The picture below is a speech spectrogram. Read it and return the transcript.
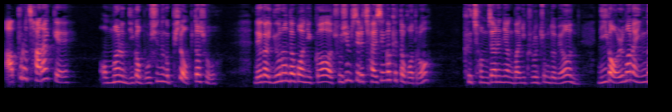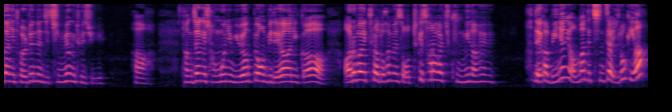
앞으로 잘할게. 엄마는 네가 모시는 거 필요 없다셔. 내가 이혼한다고 하니까 조심스레 잘 생각했다고 하더라. 그 점잖은 양반이 그럴 정도면 네가 얼마나 인간이 덜 됐는지 증명이 되지. 아, 당장에 장모님 요양병원비 내야 하니까 아르바이트라도 하면서 어떻게 살아갈지 궁리나 해. 아, 내가 민영이 엄마한테 진짜 1억이야?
